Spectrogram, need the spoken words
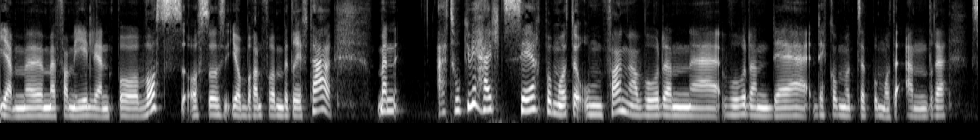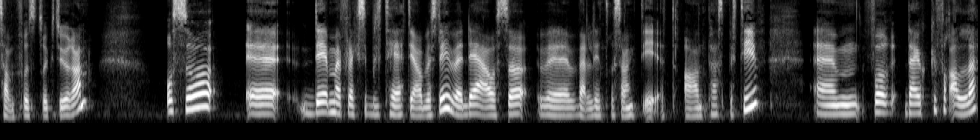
hjemme med familien på Voss, og så jobber han for en bedrift her. Men jeg tror ikke vi helt ser på en måte omfanget av hvordan, eh, hvordan det, det, kommer til å en endre samfunnsstrukturene. Og så eh, det med fleksibilitet i arbeidslivet, det er også eh, veldig interessant i et annet perspektiv. Ehm, for det er jo ikke for alle.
